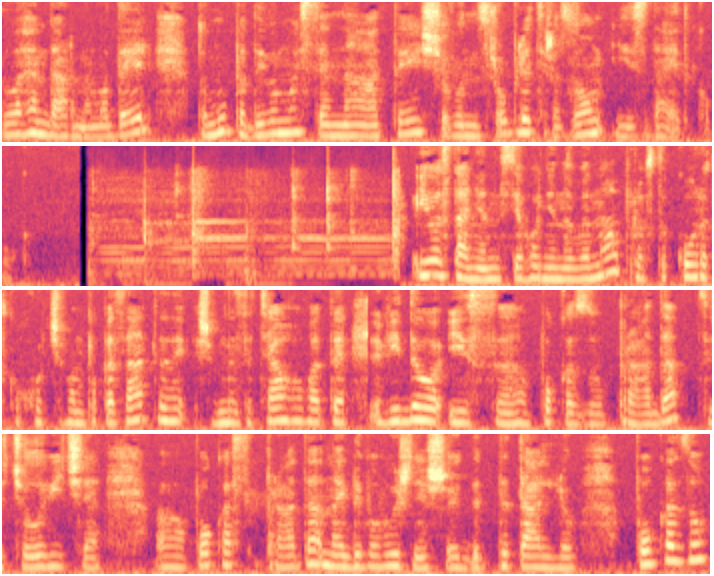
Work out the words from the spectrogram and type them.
легендарна модель. Тому подивимося на те, що вони зроблять разом із Diet Coke. І остання на сьогодні новина. Просто коротко хочу вам показати, щоб не затягувати відео із е, показу Прада. Це чоловічий показ Прада. Найдивовижнішою деталлю показу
